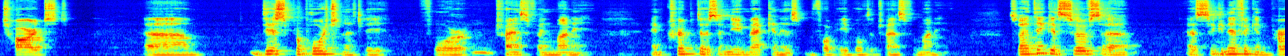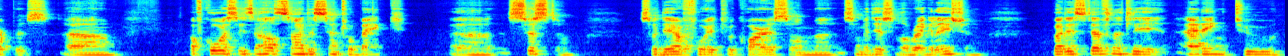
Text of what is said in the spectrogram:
charged um, disproportionately for transferring money. And crypto is a new mechanism for people to transfer money. So I think it serves a, a significant purpose. Um, of course, it's outside the central bank uh, system, so therefore it requires some uh, some additional regulation. But it's definitely adding to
